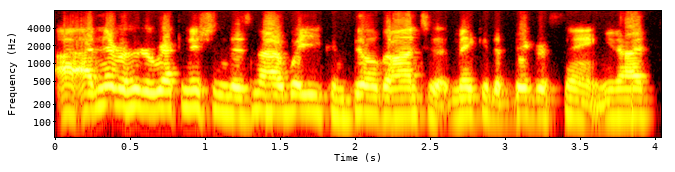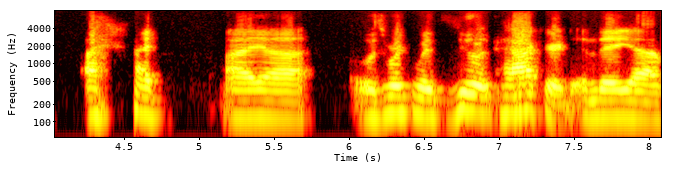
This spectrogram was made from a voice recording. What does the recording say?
I, have never heard of recognition. There's not a way you can build onto it, make it a bigger thing. You know, I I I, I uh, was working with Hewlett Packard, and they uh,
